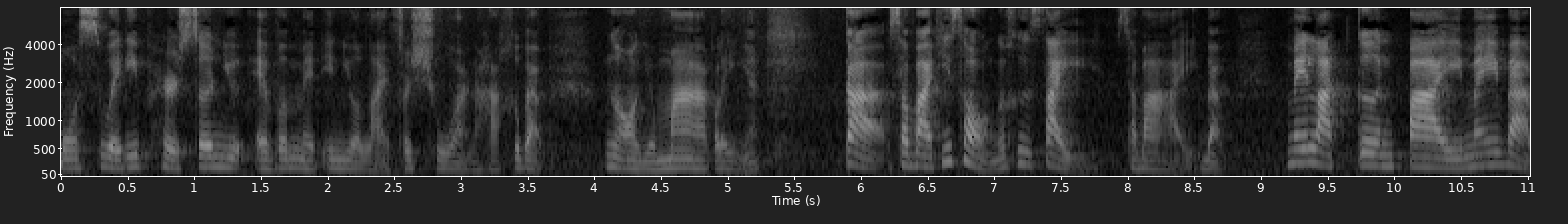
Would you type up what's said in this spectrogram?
most sweaty person you ever met in your life for sure นะคะ คือแบบเหงื่อออกเยอะมากอะไรเงี้ย กับสบายที่สองก็คือใส่สบายแบบ ไม่รัดเกินไปไม่แบบ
